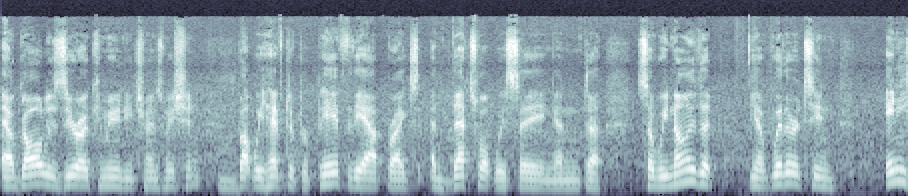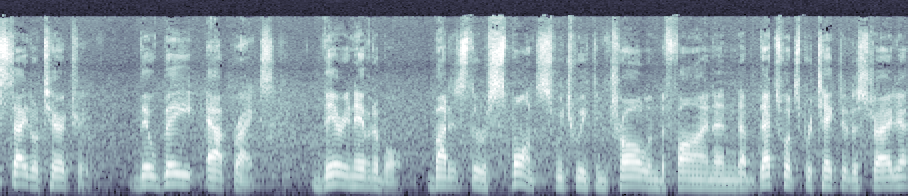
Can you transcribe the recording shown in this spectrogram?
our goal is zero community transmission, but we have to prepare for the outbreaks, and that's what we're seeing. And uh, so we know that you know whether it's in any state or territory, there'll be outbreaks. They're inevitable, but it's the response which we control and define, and uh, that's what's protected Australia,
